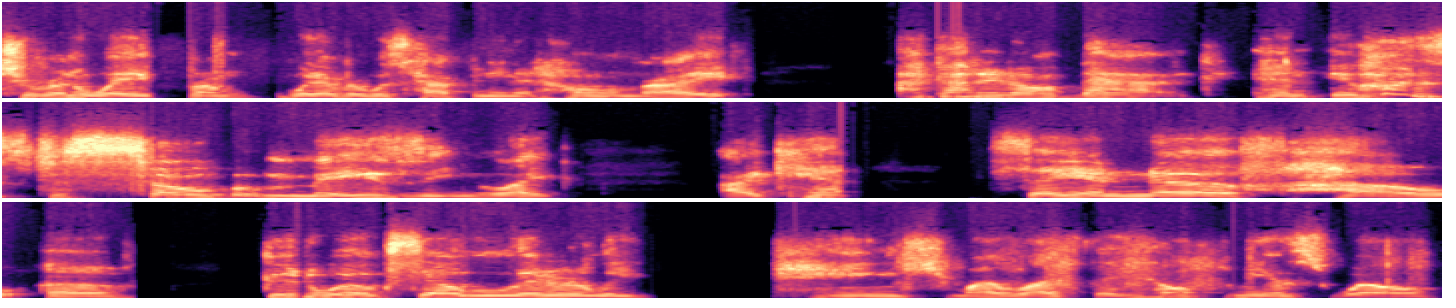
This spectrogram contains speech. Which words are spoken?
to run away from whatever was happening at home, right? I got it all back. And it was just so amazing. Like, I can't say enough how uh, Goodwill Excel literally changed my life. They helped me as well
